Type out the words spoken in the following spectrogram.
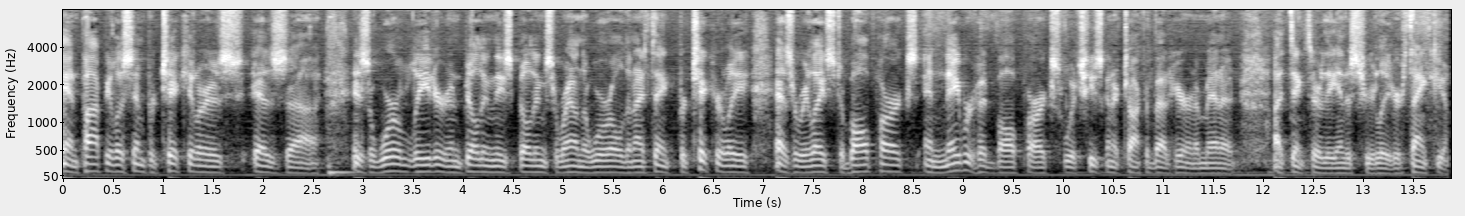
and Populous in particular is as uh, is a world leader in building these buildings around the world. And I think particularly as it relates to ballparks and neighborhood ballparks, which he's going to talk about here in a minute, I think they're the industry leader. Thank you.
